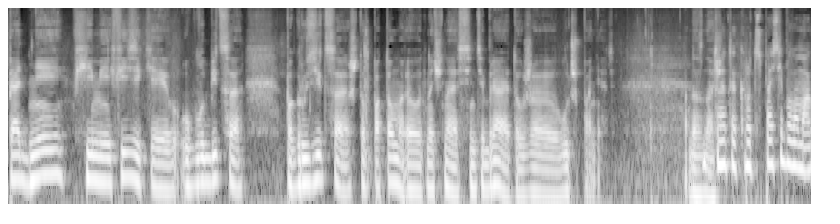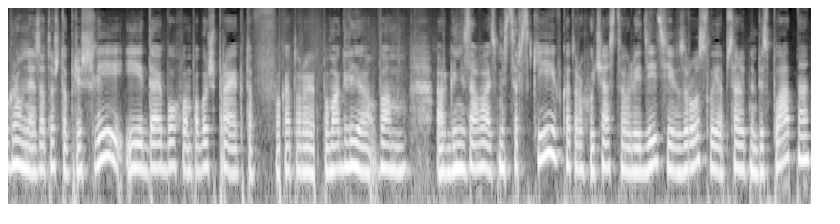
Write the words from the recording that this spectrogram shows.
Пять дней в химии, физике углубиться, погрузиться, чтобы потом, э, вот, начиная с сентября, это уже лучше понять однозначно. Ну, это круто. Спасибо вам огромное за то, что пришли. И дай бог вам побольше проектов, которые помогли вам организовать мастерские, в которых участвовали дети и взрослые абсолютно бесплатно,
